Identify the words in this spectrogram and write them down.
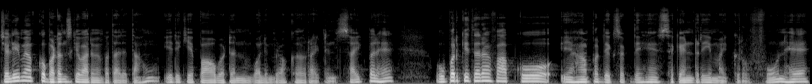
चलिए मैं आपको बटन्स के बारे में बता देता हूँ। ये देखिए power button volume rocker right hand side पर है। ऊपर की तरफ़ आपको यहाँ पर देख सकते हैं सेकेंडरी माइक्रोफोन है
